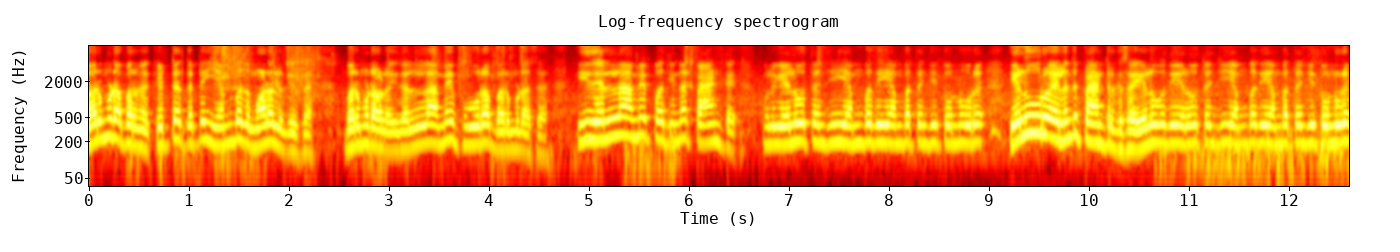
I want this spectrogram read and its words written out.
பர்முடா பாருங்கள் கிட்டத்தட்ட எண்பது மாடல் இருக்குது சார் பர்முடாவில் இது எல்லாமே பூரா பர்முடா சார் இது எல்லாமே பார்த்தீங்கன்னா பேண்ட்டு உங்களுக்கு எழுபத்தஞ்சி எண்பது எண்பத்தஞ்சு தொண்ணூறு எழுபது ரூபாயிலேருந்து பேண்ட் இருக்குது சார் எழுபது எழுபத்தஞ்சி எண்பது எண்பத்தஞ்சு தொண்ணூறு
